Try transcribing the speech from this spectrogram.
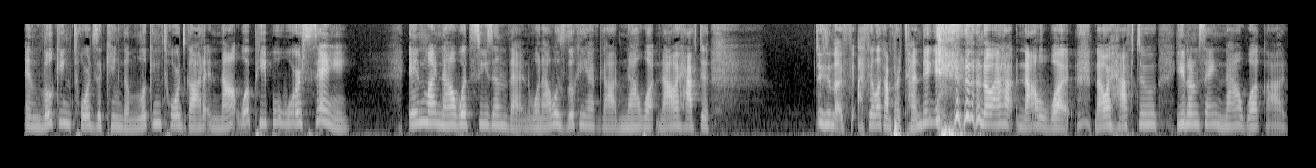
and looking towards the kingdom, looking towards God and not what people were saying. In my now what season then, when I was looking at God, now what? Now I have to I feel like I'm pretending. no, I ha- now what? Now I have to, you know what I'm saying? Now what, God?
